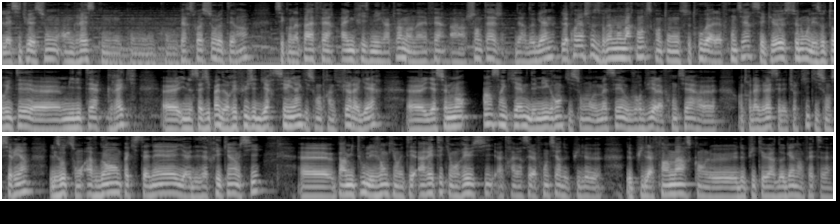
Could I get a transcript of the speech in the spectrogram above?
La situation en Grèce qu'on perçoit sur le terrain, c'est qu'on n'a pas affaire à une crise migratoire, mais on a affaire à un chantage d'Erdogan. La première chose vraiment marquante quand on se trouve à la frontière, c'est que selon les autorités euh, militaires grecques, euh, il ne s'agit pas de réfugiés de guerre syriens qui sont en train de fuir la guerre. Euh, il y a seulement un cinquième des migrants qui sont massés aujourd'hui à la frontière entre la Grèce et la Turquie qui sont syriens. Les autres sont afghans, pakistanais, il y a des Africains aussi. Euh, parmi tous les gens qui ont été arrêtés, qui ont réussi à traverser la frontière depuis, la fin mars, quand depuis que Erdogan euh,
